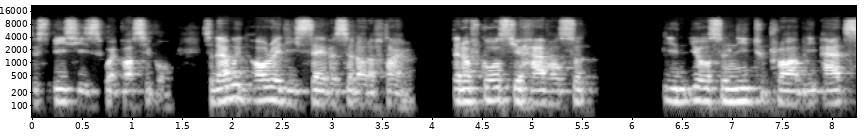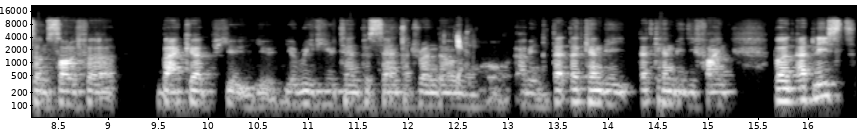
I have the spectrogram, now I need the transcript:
the, species where possible. So that would already save us a lot of time. Then of course you have also, you, you also need to probably add some sort of a, backup you you, you review 10% at random yeah. or, i mean that that can be that can be defined but at least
